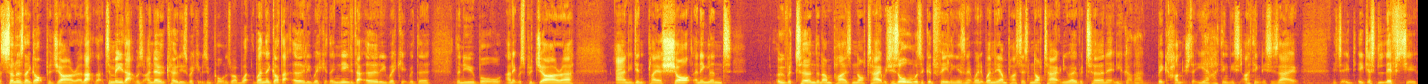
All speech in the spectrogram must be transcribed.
as soon as they got Pujara, that, that, to me that was. I know Kohli's wicket was important as well. When they got that early wicket, they needed that early wicket with the the new ball, and it was Pujara, and he didn't play a shot, and England overturned an umpire's not out, which is always a good feeling, isn't it? When when the umpire says not out and you overturn it, and you've got that big hunch that yeah, I think this I think this is out. It, it, it just lifts you.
